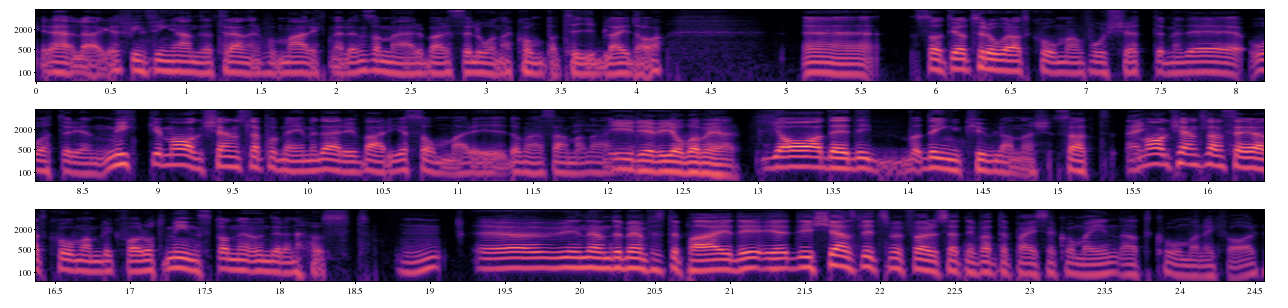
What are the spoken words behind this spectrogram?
i det här läget? Det finns inga andra tränare på marknaden som är Barcelona-kompatibla idag. Eh, så att jag tror att Koman fortsätter, men det är återigen mycket magkänsla på mig, men det är ju varje sommar i de här Det är sammanhangen. ju det vi jobbar med här Ja, det, det, det är inget kul annars. Så att Nej. magkänslan säger att Koman blir kvar åtminstone under en höst mm. eh, Vi nämnde Memphis Depay, det, det känns lite som en förutsättning för att Depay ska komma in, att Koman är kvar.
